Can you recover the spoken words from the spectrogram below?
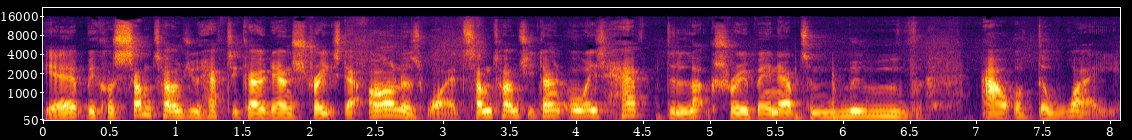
yeah because sometimes you have to go down streets that aren't as wide. Sometimes you don't always have the luxury of being able to move out of the way.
